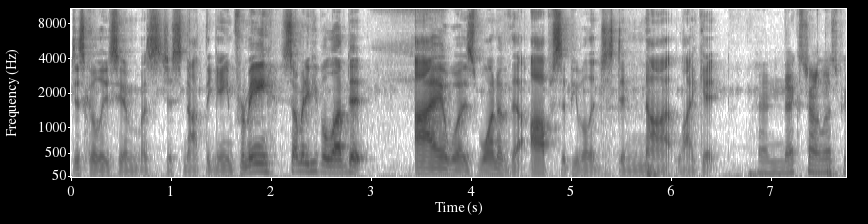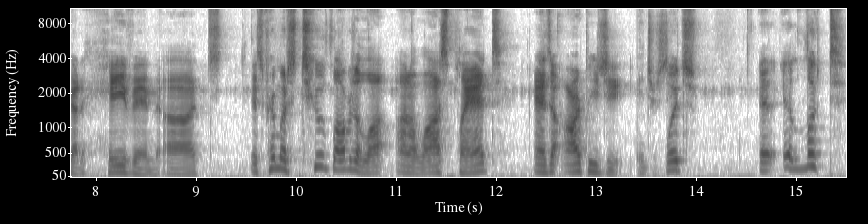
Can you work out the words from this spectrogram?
Disco Elysium was just not the game for me. So many people loved it. I was one of the opposite people that just did not like it. And next on our list, we got Haven. Uh, it's pretty much two lovers on a lost planet, and it's an RPG. Interesting. Which, it, it looked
